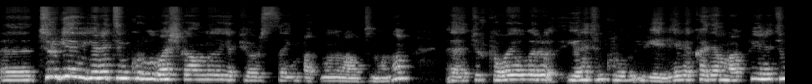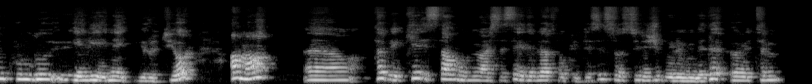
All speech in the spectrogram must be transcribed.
Ee, Türkiye Yönetim Kurulu Başkanlığı yapıyoruz Sayın Fatma Nur Hanım e, Türk Hava Yolları Yönetim Kurulu üyeliği ve Kadem Vakfı Yönetim Kurulu üyeliğini yürütüyor. Ama e, tabii ki İstanbul Üniversitesi Edebiyat Fakültesi Sosyoloji bölümünde de öğretim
